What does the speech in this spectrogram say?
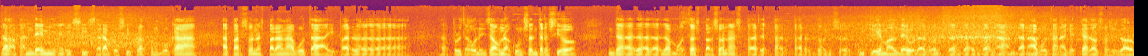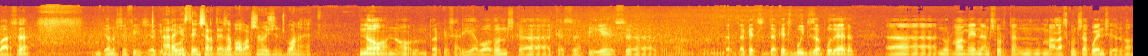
de la pandèmia i si serà possible convocar a persones per anar a votar i per eh, protagonitzar una concentració de, de, de, de moltes persones per, per, per doncs, complir amb el deure doncs, d'anar d'anar a votar, en aquest cas, els socis del Barça, jo no sé fins a quin Ara punt... aquesta incertesa pel Barça no és gens bona, eh? No, no, perquè seria bo doncs, que, que se sapigués... Eh, d'aquests buits de poder eh, normalment en surten males conseqüències, no?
